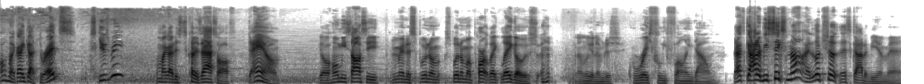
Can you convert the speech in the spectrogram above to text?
Oh my god, he got threads? Excuse me? Oh my god, he cut his ass off. Damn. Yo, homie Saucy, I'm gonna split them, split them apart like Legos. now look at him just gracefully falling down. That's gotta be six nine. Look, that's gotta be him, man.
